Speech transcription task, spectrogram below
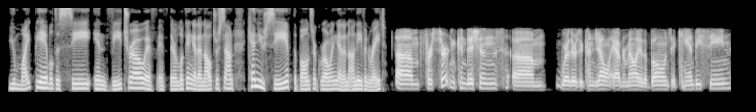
you might be able to see in vitro if if they're looking at an ultrasound? Can you see if the bones are growing at an uneven rate? Um, for certain conditions um, where there's a congenital abnormality of the bones, it can be seen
